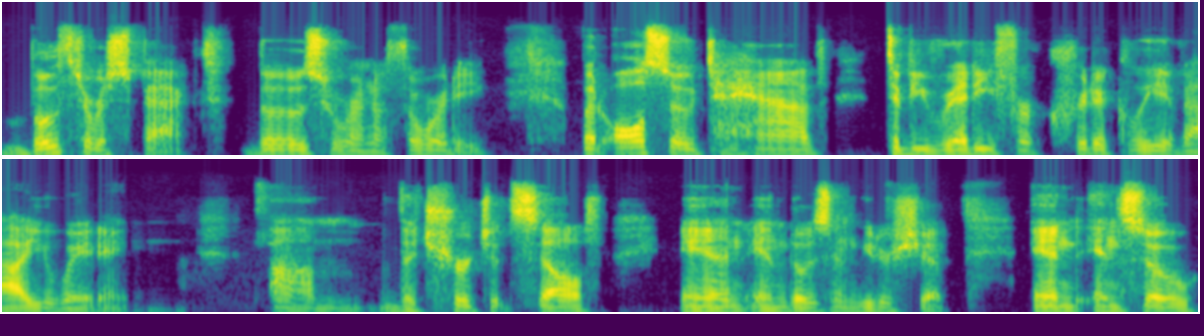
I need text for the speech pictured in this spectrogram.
both to respect those who are in authority but also to have to be ready for critically evaluating um, the church itself and and those in leadership. And and so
